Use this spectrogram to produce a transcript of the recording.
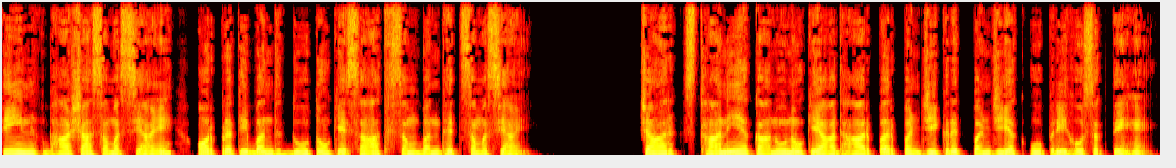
तीन, भाषा समस्याएँ और प्रतिबंध दूतों के साथ संबंधित समस्याएँ। चार स्थानीय कानूनों के आधार पर पंजीकृत पंजीयक ऊपरी हो सकते हैं।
